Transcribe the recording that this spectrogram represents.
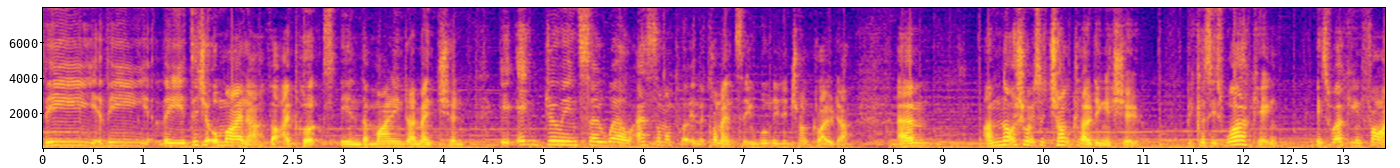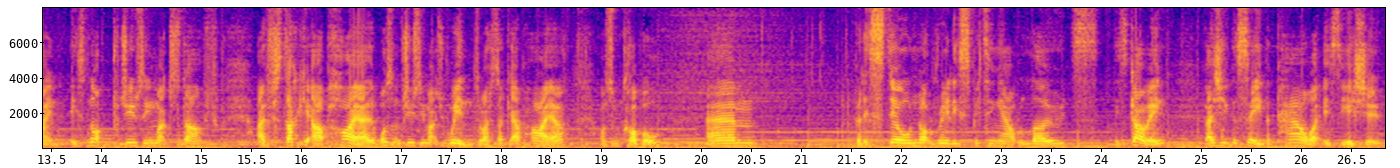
the the the digital miner that I put in the mining dimension, it ain't doing so well. As someone put in the comments, it will need a chunk loader. Um, I'm not sure it's a chunk loading issue because it's working. It's working fine. It's not producing much stuff. I've stuck it up higher. It wasn't producing much wind, so I stuck it up higher on some cobble. Um, but it's still not really spitting out loads. It's going, but as you can see, the power is the issue.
